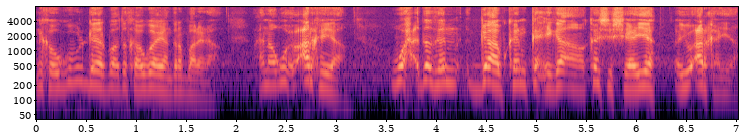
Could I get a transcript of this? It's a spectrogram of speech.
Ninka ugu dheer baa dadka ugu ayaan daran baa layidhaha. Macnaa wuxuu arkayaa wax dadkan gaabkan ka xiga ka shisheeya ayuu arkayaa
